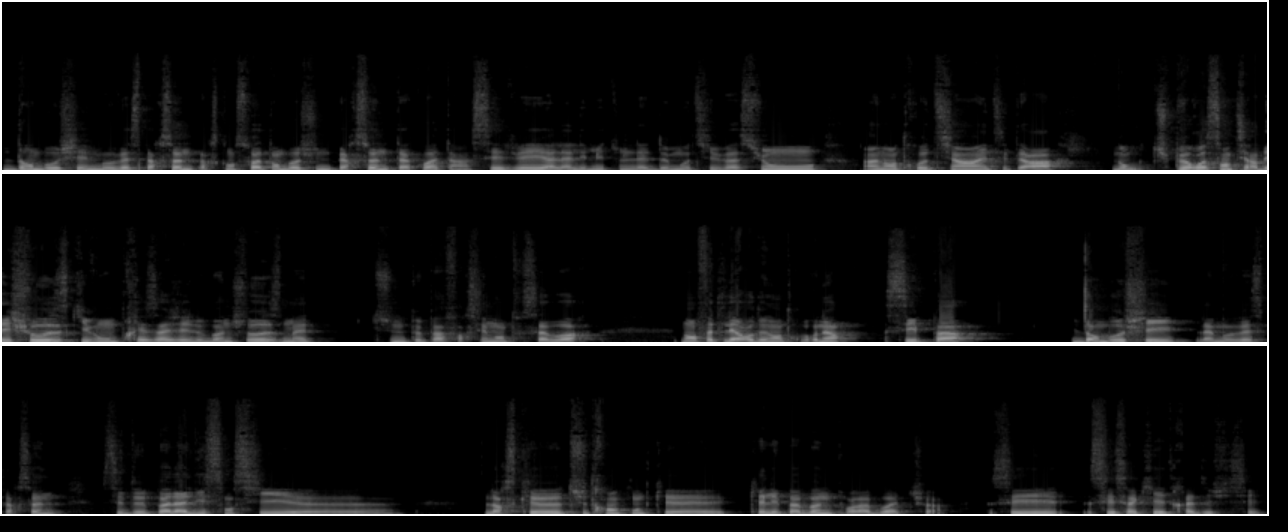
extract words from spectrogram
d'embaucher une mauvaise personne parce qu'en soi, t'embauches une personne, t'as quoi? T'as un CV, à la limite une lettre de motivation, un entretien, etc. Donc, tu peux ressentir des choses qui vont présager de bonnes choses, mais tu ne peux pas forcément tout savoir. Mais en fait, l'erreur de l'entrepreneur, c'est pas d'embaucher la mauvaise personne, c'est de pas la licencier euh, lorsque tu te rends compte qu'elle est pas bonne pour la boîte, tu vois. C'est c'est ça qui est très difficile.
